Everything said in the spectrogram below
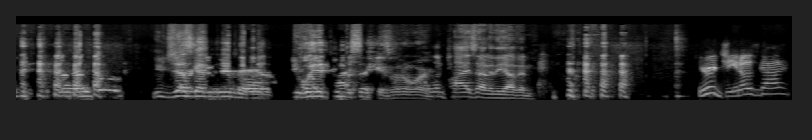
you just got it in there. You waited two seconds. Wouldn't work. pulling pies out of the oven. You're a Gino's guy.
